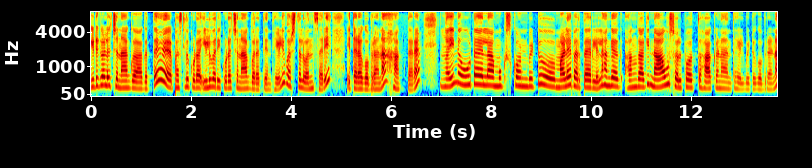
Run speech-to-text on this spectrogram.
ಗಿಡಗಳು ಚೆನ್ನಾಗಿ ಆಗುತ್ತೆ, ಫಸಲು ಕೂಡ, ಇಳುವರಿ ಕೂಡ ಚೆನ್ನಾಗಿ ಬರುತ್ತೆ ಅಂತ ಹೇಳಿ ವರ್ಷದಲ್ಲಿ ಒಂದು ಸರಿ ಈ ಥರ ಗೊಬ್ಬರನ ಹಾಕ್ತಾರೆ. ಇನ್ನು ಊಟ ಎಲ್ಲ ಮುಗಿಸ್ಕೊಂಡ್ಬಿಟ್ಟು ಮಳೆ ಬರ್ತಾ ಇರಲಿಲ್ಲ, ಹಾಗೆ, ಹಾಗಾಗಿ ನಾವು ಸ್ವಲ್ಪ ಹೊತ್ತು ಹಾಕೋಣ ಅಂತ ಹೇಳಿಬಿಟ್ಟು ಗೊಬ್ಬರನ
